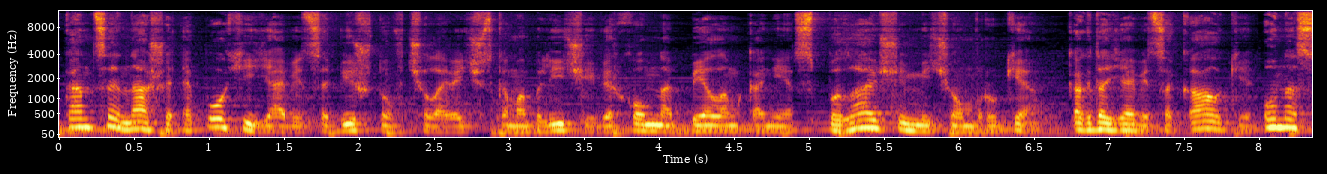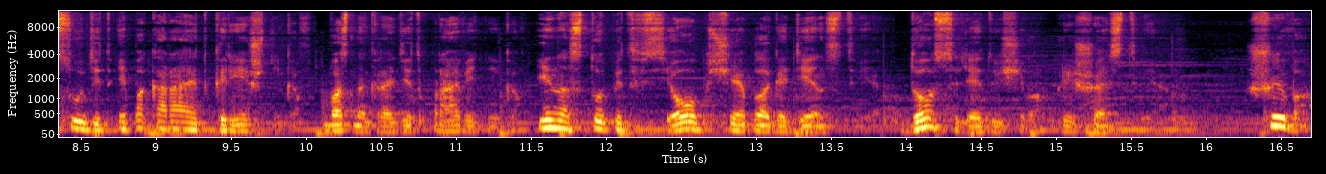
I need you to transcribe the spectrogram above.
В конце нашей эпохи явится Вишну в человеческом обличии верхом на белом коне с пылающим мечом в руке. Когда явится Калки, он осудит и покарает грешников, вознаградит праведников и наступит всеобщее благоденствие до следующего пришествия. Шива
